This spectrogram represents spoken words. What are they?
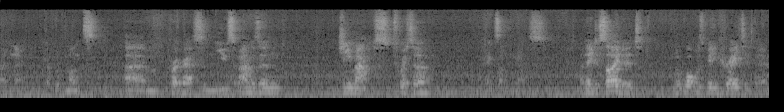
I don't know, couple of months, um, progress and use of Amazon, Gmaps, Twitter, I think something else. And they decided that what was being created here,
